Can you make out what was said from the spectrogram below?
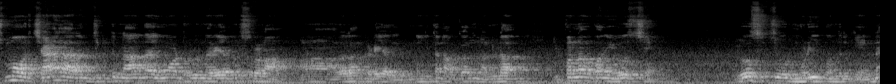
சும்மா ஒரு சேனல் ஆரம்பிச்சுக்கிட்டு நான் தான் இம்மாட்டுலன்னு நிறையா பேர் சொல்லலாம். ஆனால் அதெல்லாம் கிடையாது. இன்றைக்கி தான் நான் உட்காந்து நல்லா இப்போ தான் உட்காந்து யோசித்தேன் யோசித்து ஒரு முடிவுக்கு வந்திருக்கேன். என்ன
